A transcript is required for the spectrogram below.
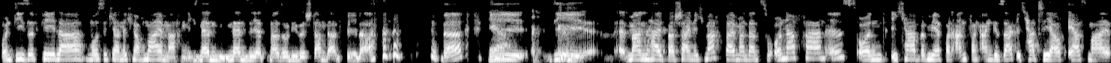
und diese Fehler muss ich ja nicht nochmal machen. Ich nenne, nenne sie jetzt mal so diese Standardfehler. ne? ja. die, die man halt wahrscheinlich macht, weil man dann zu unerfahren ist. Und ich habe mir von Anfang an gesagt, ich hatte ja auch erstmal,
